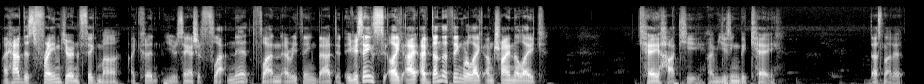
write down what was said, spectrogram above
I have this frame here in Figma. I could, you're saying I should flatten it? Flatten everything? That did. If you're saying, like, I, I've done the thing where, like, I'm trying to, like, K hotkey. I'm using the K. That's not it.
